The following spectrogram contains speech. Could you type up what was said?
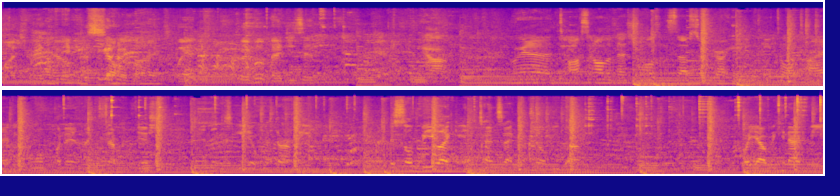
much right now. This so much. Wait, can we put veggies in? We're and toss in all the vegetables and stuff so we are eating meat the whole time. And we'll put it in like a separate dish and then just eat it with our meat. This will be like in 10 seconds it'll be done. But yeah, we can add meat.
